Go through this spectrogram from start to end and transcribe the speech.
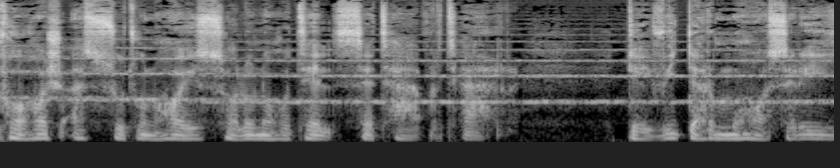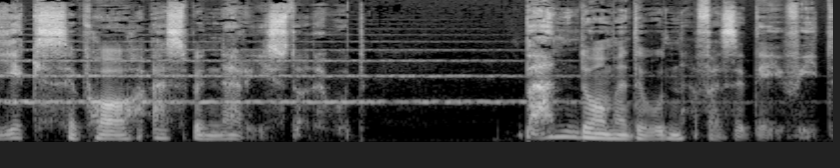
پاهاش از ستونهای سالن هتل ستبرتر. دیوید در محاصره یک سپاه اسب نر ایستاده بود. بند آمده بود نفس دیوید.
